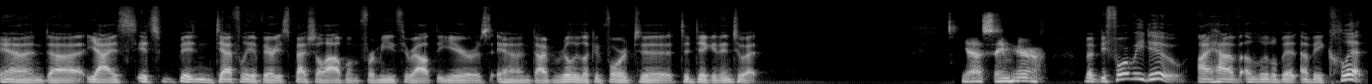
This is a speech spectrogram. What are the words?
and uh, yeah, it's it's been definitely a very special album for me throughout the years, and I'm really looking forward to to digging into it. Yeah, same here. But before we do, I have a little bit of a clip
